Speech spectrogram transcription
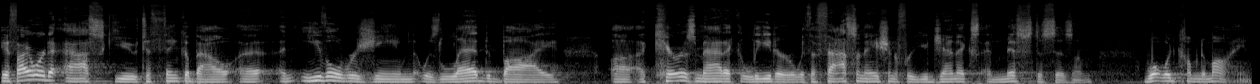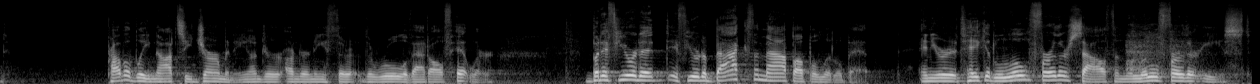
if I were to ask you to think about a, an evil regime that was led by uh, a charismatic leader with a fascination for eugenics and mysticism, what would come to mind? Probably Nazi Germany under, underneath the, the rule of Adolf Hitler. But if you, were to, if you were to back the map up a little bit, and you were to take it a little further south and a little further east,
